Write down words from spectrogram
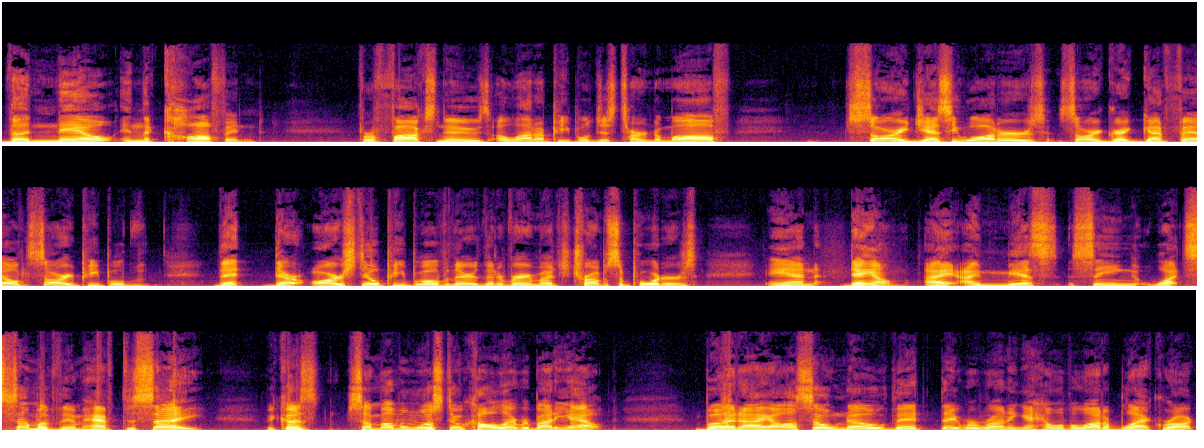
the nail in the coffin for Fox News. A lot of people just turned them off. Sorry, Jesse Watters. Sorry, Greg Gutfeld. Sorry, people that there are still people over there that are very much Trump supporters. And damn, I, I miss seeing what some of them have to say because some of them will still call everybody out. But I also know that they were running a hell of a lot of BlackRock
